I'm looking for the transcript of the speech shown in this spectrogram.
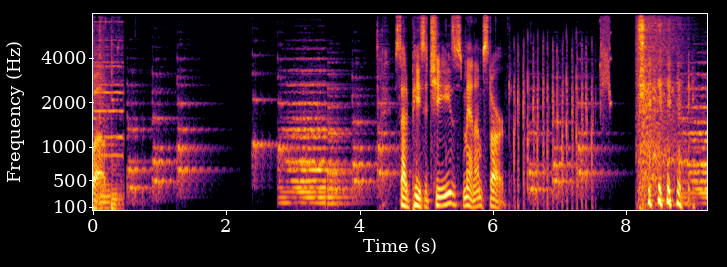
Up. Is that a piece of cheese? Man, I'm starved.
